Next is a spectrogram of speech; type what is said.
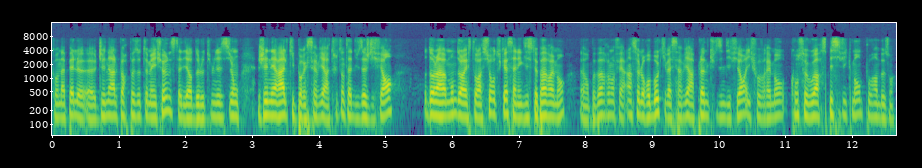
qu'on appelle General Purpose Automation, c'est-à-dire de l'automatisation générale qui pourrait servir à tout un tas d'usages différents. Dans le monde de la restauration, en tout cas, ça n'existe pas vraiment. on ne peut pas vraiment faire un seul robot qui va servir à plein de cuisines différentes. Il faut vraiment concevoir spécifiquement pour un besoin.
